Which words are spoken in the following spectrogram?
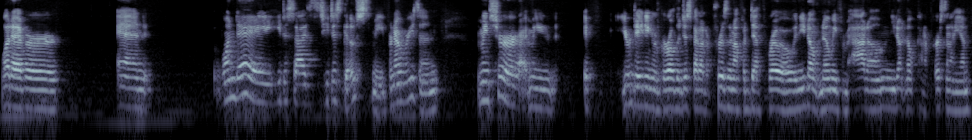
whatever. And one day he decides he just ghosts me for no reason. I mean, sure, I mean, if you're dating a girl that just got out of prison off of death row and you don't know me from Adam, you don't know what kind of person I am,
